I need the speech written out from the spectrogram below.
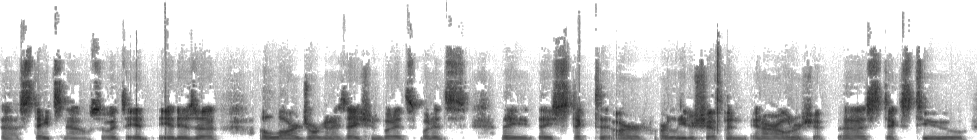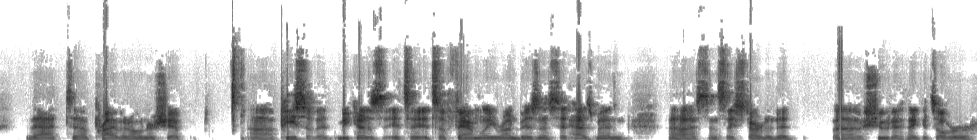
uh, states now. So it's it it is a a large organization, but it's but it's they they stick to our our leadership and, and our ownership uh, sticks to that uh, private ownership uh, piece of it because it's a, it's a family run business. It has been uh, since they started it. Uh, shoot, I think it's over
